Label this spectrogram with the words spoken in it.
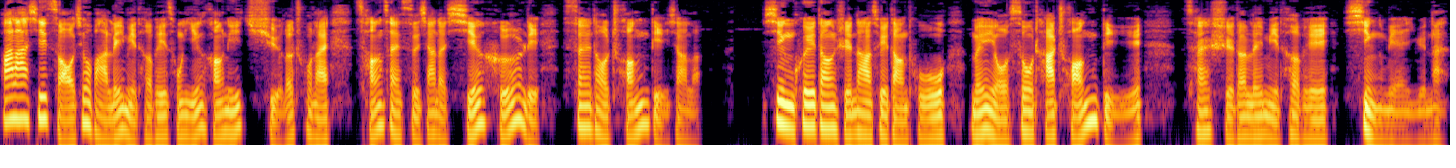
巴拉西早就把雷米特杯从银行里取了出来，藏在自家的鞋盒里，塞到床底下了。幸亏当时纳粹党徒没有搜查床底，才使得雷米特杯幸免于难。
